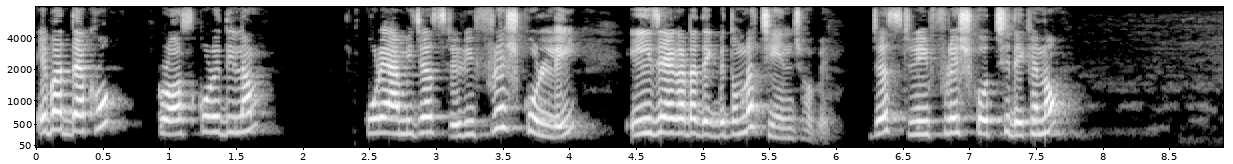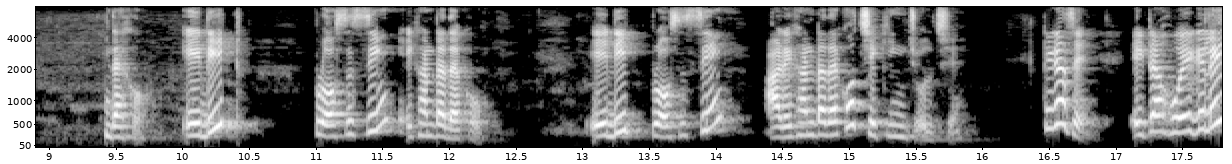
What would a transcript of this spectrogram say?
এবার দেখো ক্রস করে দিলাম। করে আমি জাস্ট রিফ্রেশ করলেই এই জায়গাটা দেখবে তোমরা চেঞ্জ হবে। জাস্ট রিফ্রেশ করছি দেখে নাও। দেখো এডিট প্রসেসিং এখানটা দেখো। এডিট প্রসেসিং আর এখানটা দেখো চেকিং চলছে। ঠিক আছে? এটা হয়ে গেলেই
